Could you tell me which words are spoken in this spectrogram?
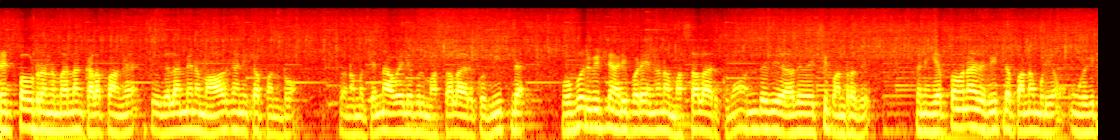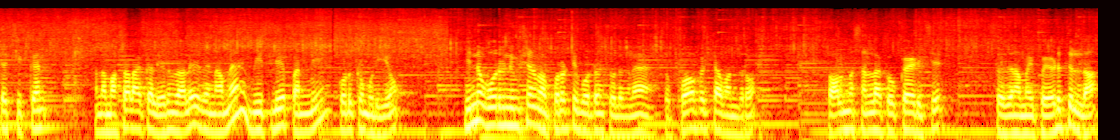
ரெட் பவுடர் அந்த மாதிரிலாம் கலப்பாங்க. ஸோ இதெல்லாமே நம்ம ஆர்கானிக்காக பண்ணுறோம் ஸோ நமக்கு என்ன அவைலபிள் மசாலா இருக்கோ வீட்டில் ஒவ்வொரு வீட்லேயும் அடிப்படை என்னென்ன மசாலா இருக்குமோ அந்த வி- அதை வச்சு பண்ணுறது ஸோ நீங்கள் எப்போ வேணால் இதை வீட்டில் பண்ண முடியும். உங்கள்கிட்ட சிக்கன் அந்த மசாலாக்கள் இருந்தாலே இதை நம்ம வீட்டிலேயே பண்ணி கொடுக்க முடியும். இன்னும் ஒரு நிமிஷம் நம்ம புரட்டி போட்டோம்னு சொல்லுங்களேன். ஸோ பர்ஃபெக்டாக வந்துடும் ஸோ ஆல்மோஸ்ட் நல்லா குக் ஆகிடுச்சு ஸோ இதை நம்ம இப்போ எடுத்துடலாம்.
